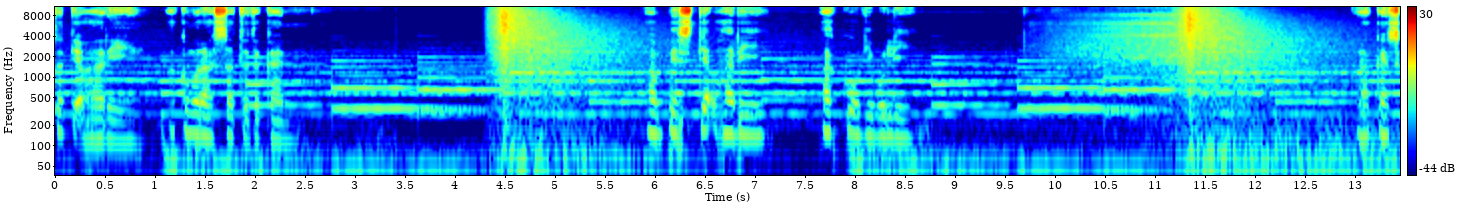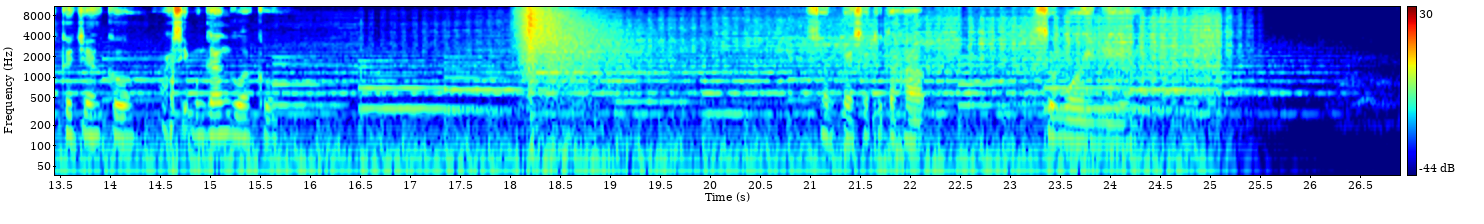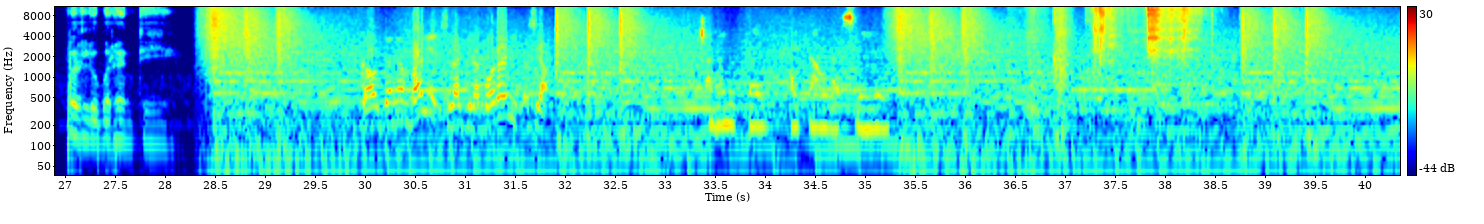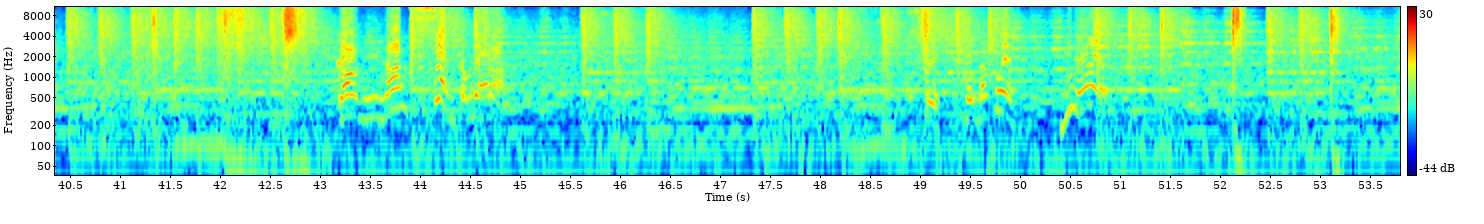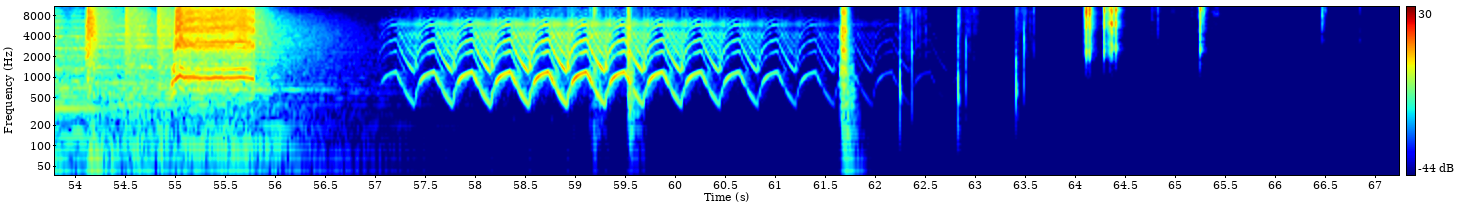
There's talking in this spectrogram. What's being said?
Setiap hari aku merasa tertekan. Hampir setiap hari aku dibuli. Rakan sekerja aku asyik mengganggu aku. Sampai satu tahap semua ini perlu berhenti. Kau jangan balik selagi laporan ni tak siap. Jangan lupa, I tahu rahsia. Kau ni langsung tak boleh harap. Eh, kau kenapa eh? Gila!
